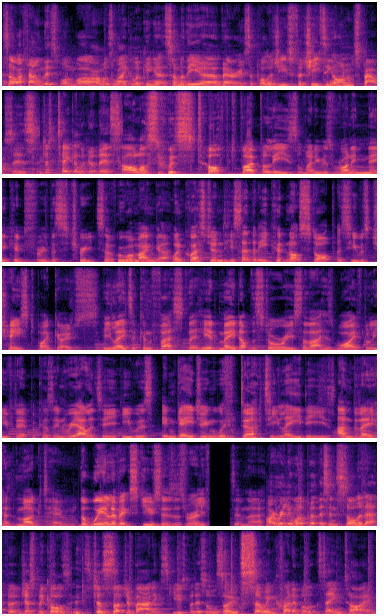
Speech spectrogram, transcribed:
So I found this one while I was like looking at some of the uh, various apologies for cheating on spouses. Just take a look at this. Carlos was stopped by police when he was running naked through the streets of Huamanga. When questioned, he said that he could not stop as he was chased by ghosts. He later confessed that he had made up the story so that his wife believed it because in reality he was engaging with dirty ladies and they had mugged him. The wheel of excuses is really f***ed him there. I really want to put this in solid effort just because it's just such a bad excuse, but it's also so incredible at the same time.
